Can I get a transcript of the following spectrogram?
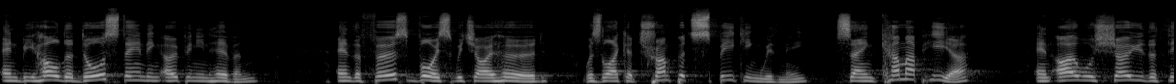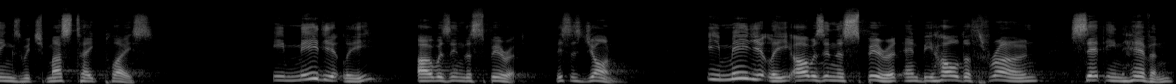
and behold, a door standing open in heaven, and the first voice which I heard was like a trumpet speaking with me, saying, Come up here, and I will show you the things which must take place. Immediately I was in the Spirit this is John. Immediately I was in the Spirit, and behold, a throne set in heaven,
